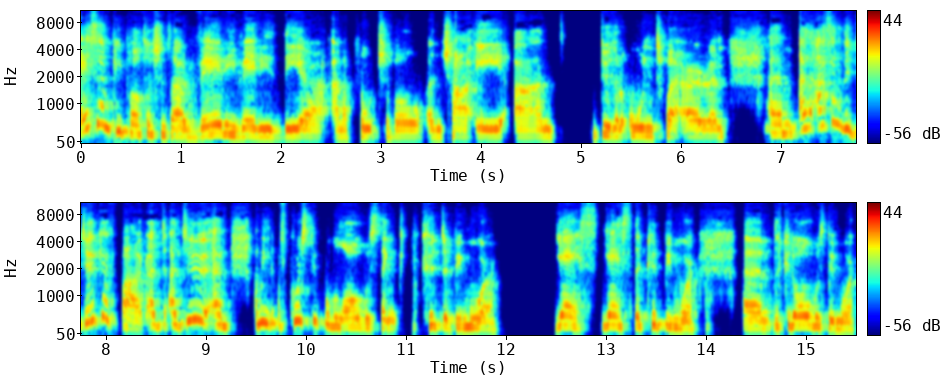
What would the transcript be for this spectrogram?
SNP politicians are very, very there and approachable and chatty and do their own Twitter, and um, I, I, think they do give back. I, I do. Um, I mean, of course, people will always think, could there be more? Yes, yes, there could be more. Um, there could always be more,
